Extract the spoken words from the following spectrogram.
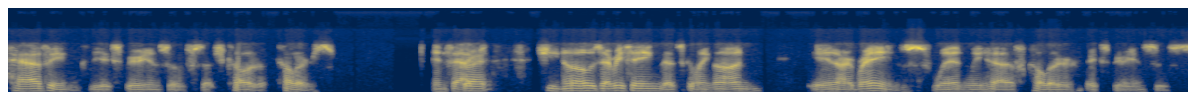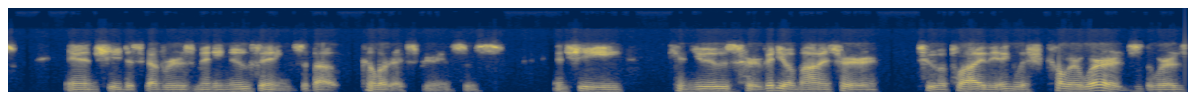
having the experience of such color colors. In fact, right. she knows everything that's going on in our brains when we have color experiences. And she discovers many new things about color experiences. And she can use her video monitor to apply the English color words, the words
